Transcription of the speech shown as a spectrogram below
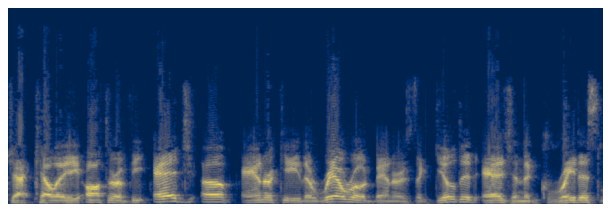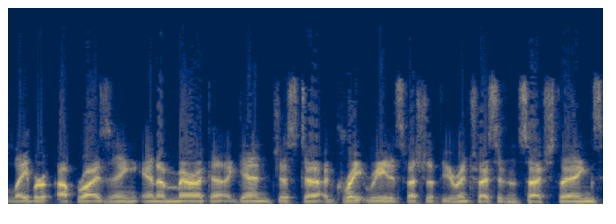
Jack Kelly, author of The Edge of Anarchy, The Railroad Barons, The Gilded Age, and the Greatest Labor Uprising in America. Again, just a, a great read, especially if you're interested in such things.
